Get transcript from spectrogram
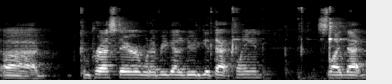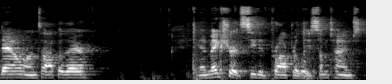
uh, compressed air, whatever you got to do to get that clean. Slide that down on top of there. And make sure it's seated properly. Sometimes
